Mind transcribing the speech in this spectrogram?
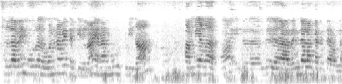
இது ஃபுல்லாகவே நூறு ஒன்றாவே கட்டிடலாம். ஏன்னா நூறு குடி தான் கம்மியாக தான் இருக்கும். இது வந்து ரெண்டெல்லாம் கட்ட தேவையில்ல.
